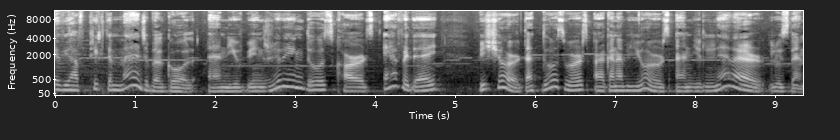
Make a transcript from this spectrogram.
If you have picked a manageable goal and you've been reviewing those cards every day, be sure that those words are gonna be yours and you'll never lose them.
